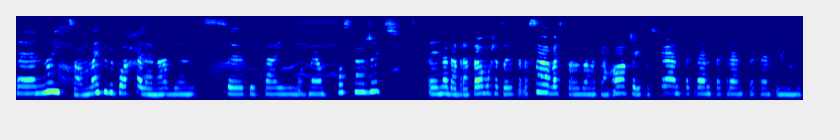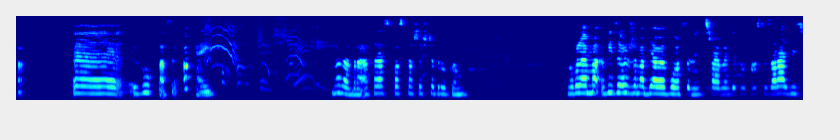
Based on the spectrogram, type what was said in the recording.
E, No i co? No najpierw była Helena, więc y, tutaj można ją postarzyć. Y, No dobra, to muszę coś wylosować, to zamykam oczy i coś kręcę, kręcę, kręcę, kręcę, nie wiem co. Yy, głuptasek, okej. No dobra, a teraz postaż jeszcze drugą. W ogóle ma, widzę już, że ma białe włosy, więc trzeba będzie to po prostu zarazić e,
